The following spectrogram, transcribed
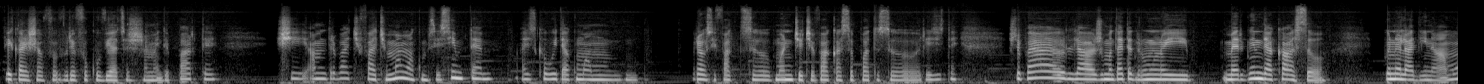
fiecare și-a refăcut viața și așa mai departe. Și am întrebat ce face mama, cum se simte. A zis că, uite, acum am, vreau să-i fac să mănânce ceva ca să poată să reziste. Și după aia, la jumătatea drumului, mergând de acasă până la Dinamo,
